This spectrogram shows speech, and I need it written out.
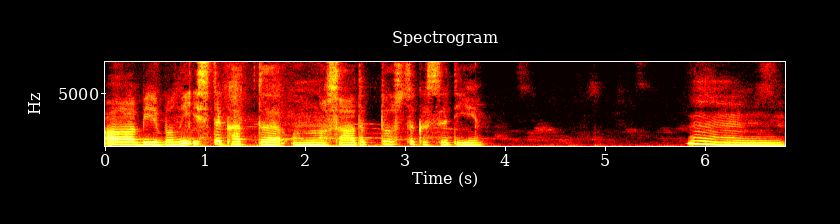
Aa biri bana istek attı. Onunla sadık dost kız. Hmm.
